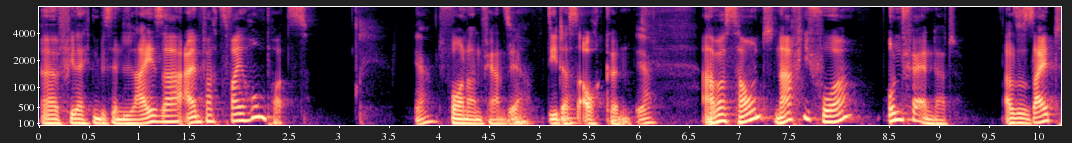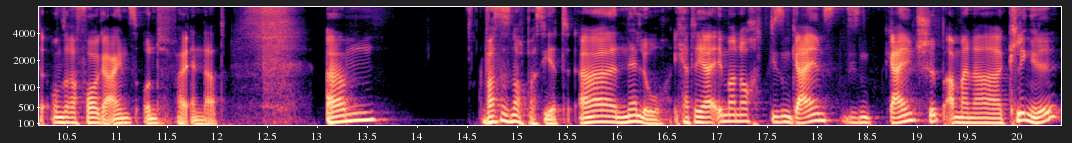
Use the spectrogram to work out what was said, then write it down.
äh, vielleicht ein bisschen leiser, einfach zwei HomePods Ja, vorne an Fernseher, die das auch können. ja. Aber Sound nach wie vor unverändert. Also seit unserer Folge 1 unverändert. Ähm, was ist noch passiert? Äh, Nello. Ich hatte ja immer noch diesen geilen, diesen geilen Chip an meiner Klingel,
